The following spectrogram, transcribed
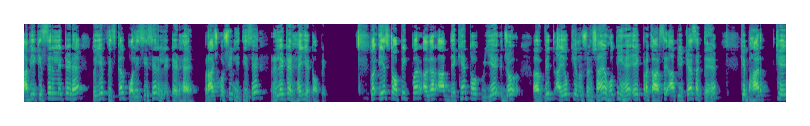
अब ये किससे रिलेटेड है? तो ये फ़िज़िकल पॉलिसी से रिलेटेड है। राजकोषीय नीति से रिलेटेड है ये टॉपिक तो इस टॉपिक पर अगर आप देखें तो ये जो वित्त आयोग की अनुशंसाएँ होती हैं, एक प्रकार से आप ये कह सकते हैं कि भारत के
